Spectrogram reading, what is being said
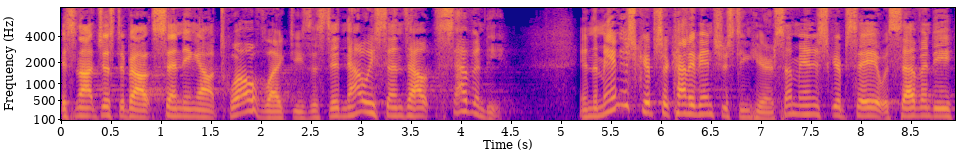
it's not just about sending out 12 like Jesus did. Now he sends out 70. And the manuscripts are kind of interesting here. Some manuscripts say it was 70,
